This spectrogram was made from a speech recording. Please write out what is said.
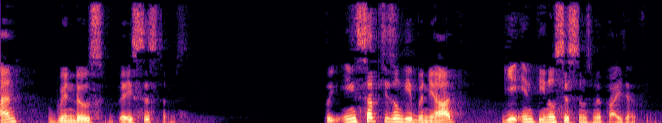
and Windows base systems تو ان سب چیزوں کی بنیاد یہ ان تینوں سسٹمس میں پائی جاتی ہے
